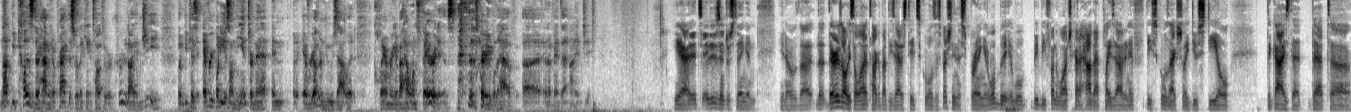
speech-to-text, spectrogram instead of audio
not because they're having a practice where they can't talk to a recruit at IMG, but because everybody is on the internet and every other news outlet clamoring about how unfair it is that they're able to have uh, an event at IMG. Yeah, it's it is interesting, and you know the, the there is always a lot of talk about these out of state schools, especially in the spring. It will be it will be, be fun to watch kind of how that plays out, and if these schools actually do steal the guys that that uh,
